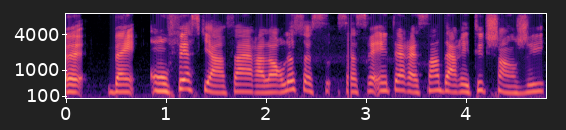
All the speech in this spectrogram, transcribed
Euh, ben on fait ce qu'il y a à faire. Alors là, ça, ça serait intéressant d'arrêter de changer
